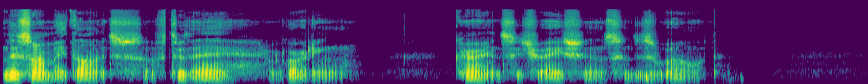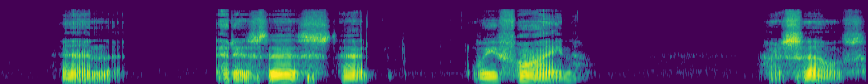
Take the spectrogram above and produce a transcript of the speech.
these are my thoughts of today regarding current situations in this world. And it is this that we find ourselves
